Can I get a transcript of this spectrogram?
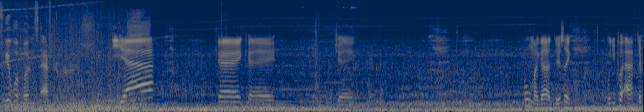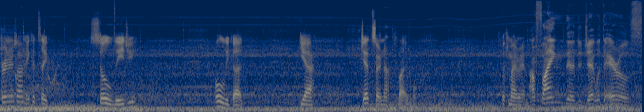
Forget what buttons afterburners. Yeah. K K J. Oh my god, there's like when you put afterburners on, it gets like so lazy. Holy god. Yeah. Jets are not flyable. With my RAM. I'm flying the, the jet with the arrows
